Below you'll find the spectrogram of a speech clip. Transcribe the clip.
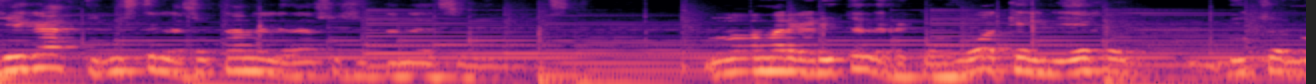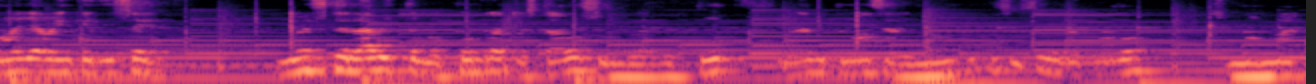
llega y viste la sotana, le da su sotana de seminarista. Mamá Margarita le recordó aquel viejo dicho, no, ya ven que dice, no es el hábito lo que honra tu estado, sino la virtud, el hábito hace alimento. Eso se lo recordó su mamá.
